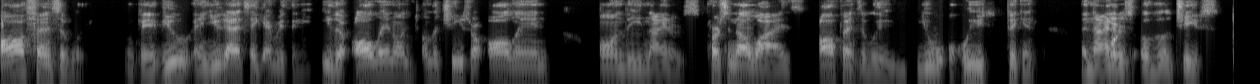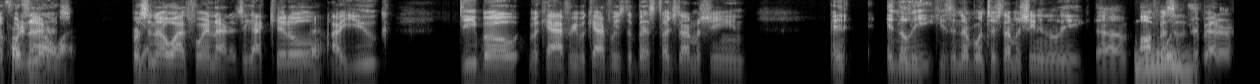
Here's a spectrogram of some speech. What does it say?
Offensively, okay, if you and you got to take everything, either all in on on the Chiefs or all in on the Niners. Personnel wise, offensively, you who you picking? The Niners or the Chiefs? The Personnel 49ers. wise, Personnel wise, 49ers. They got Kittle, Okay. Aiyuk, Deebo, McCaffrey. McCaffrey's the best touchdown machine in in the league. He's the number one touchdown machine in the league. Uh, offensively, they're better.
